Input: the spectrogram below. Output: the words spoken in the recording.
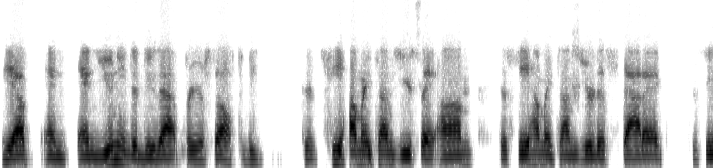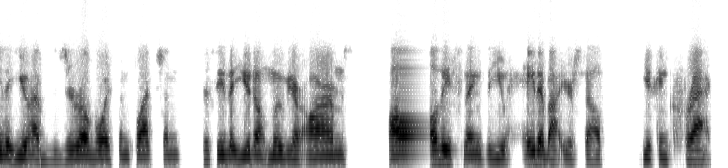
Yep, and and you need to do that for yourself to be to see how many times you say um to see how many times you're just static, to see that you have zero voice inflection, to see that you don't move your arms, all, all these things that you hate about yourself, you can correct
